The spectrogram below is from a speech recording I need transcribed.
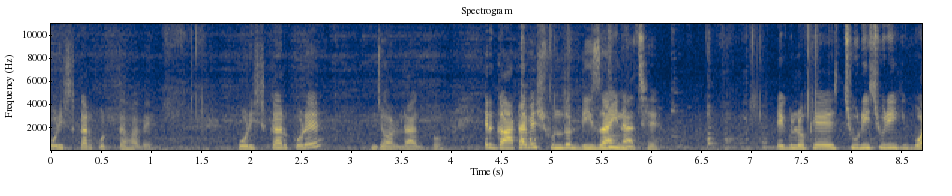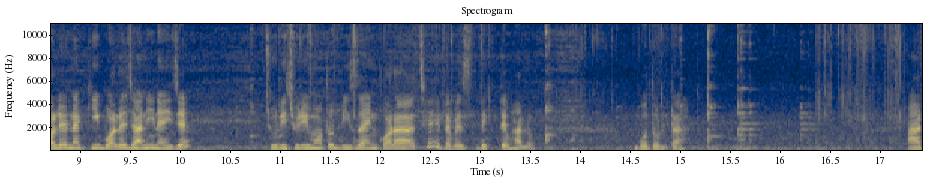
পরিষ্কার করতে হবে। পরিষ্কার করে জল রাখব। এর গাটা বেশ সুন্দর ডিজাইন আছে। এগুলোকে চুরি চুরি বলে না কি বলে জানি না এই যে। চুরি চুরি মতো ডিজাইন করা আছে, এটা বেশ দেখতে ভালো বোতলটা। আর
